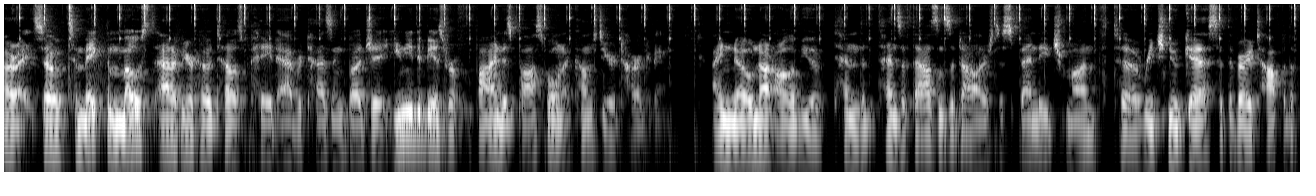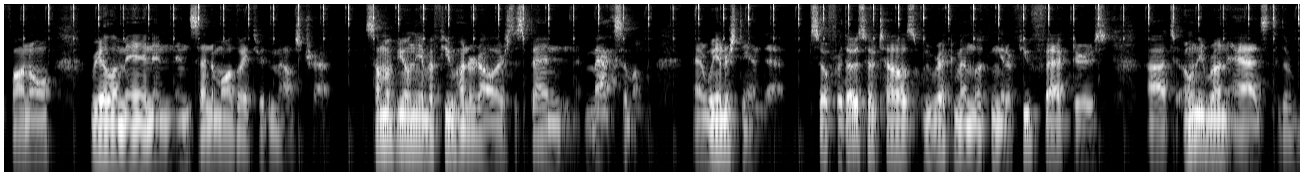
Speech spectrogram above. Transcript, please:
All right. So to make the most out of your hotel's paid advertising budget, you need to be as refined as possible when it comes to your targeting. I know not all of you have ten, tens of thousands of dollars to spend each month to reach new guests at the very top of the funnel, reel them in, and, and send them all the way through the mousetrap. Some of you only have a few hundred dollars to spend maximum, and we understand that. So for those hotels, we recommend looking at a few factors uh, to only run ads to the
